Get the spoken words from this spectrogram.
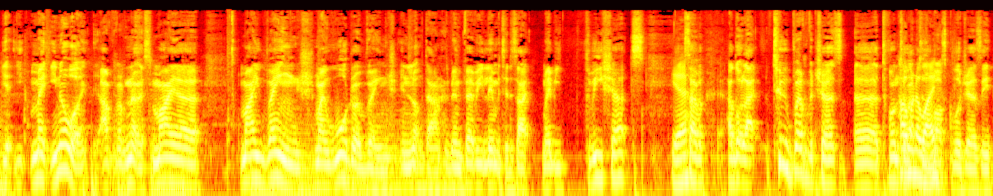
Yeah, you- mate. You know what? I've, I've noticed my uh, my range, my wardrobe range in lockdown has been very limited. It's like maybe three shirts. Yeah. So I've, I've got like two Brentford shirts, uh, Toronto Home Raptors away. basketball jersey.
